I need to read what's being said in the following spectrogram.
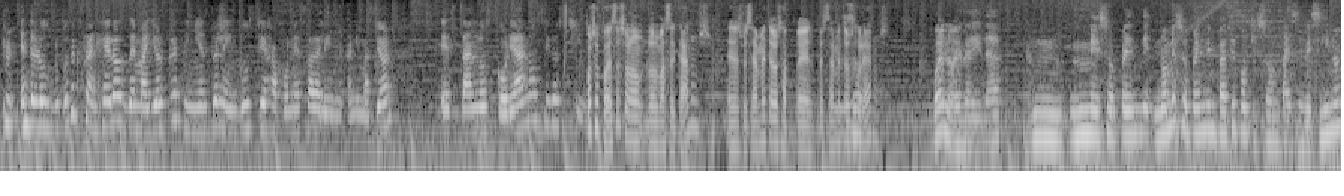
entre los grupos extranjeros de mayor crecimiento en la industria japonesa de la animación están los coreanos y los chinos. Por supuesto, son los más cercanos, en especialmente los eh, especialmente los coreanos. Bueno, en realidad mm, me sorprende, no me sorprende en parte porque son países vecinos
